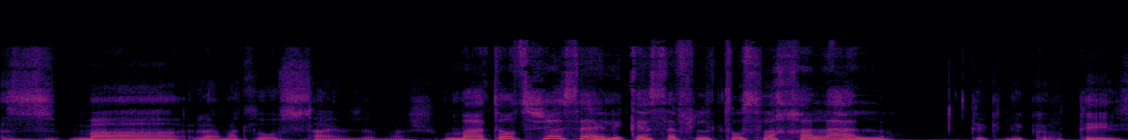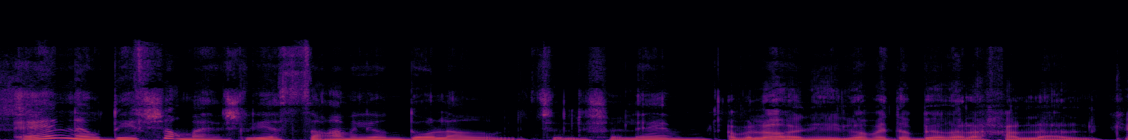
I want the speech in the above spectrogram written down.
אז מה, למה את לא עושה עם זה משהו? מה אתה רוצה שאני? אין לי כסף לטוס לחלל. תקני כרטיס. אין, עוד אי אפשר, מה, יש לי עשרה מיליון דולר לשלם. אבל לא, אני לא מדבר על החלל כ...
